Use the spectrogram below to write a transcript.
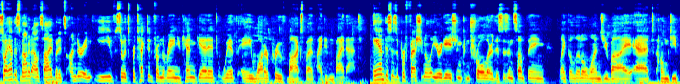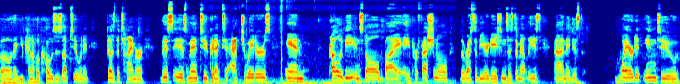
So I have this mounted outside, but it's under an eave, so it's protected from the rain. You can get it with a waterproof box, but I didn't buy that. And this is a professional irrigation controller. This isn't something like the little ones you buy at Home Depot that you kind of hook hoses up to and it does the timer. This is meant to connect to actuators and probably be installed by a professional, the rest of the irrigation system at least, and they just wired it into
